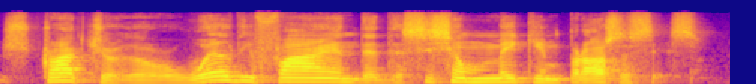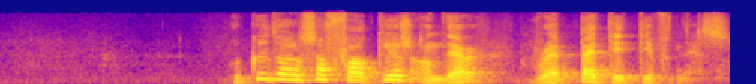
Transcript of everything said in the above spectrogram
structured or well-defined the decision-making process is. We could also focus on their repetitiveness.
